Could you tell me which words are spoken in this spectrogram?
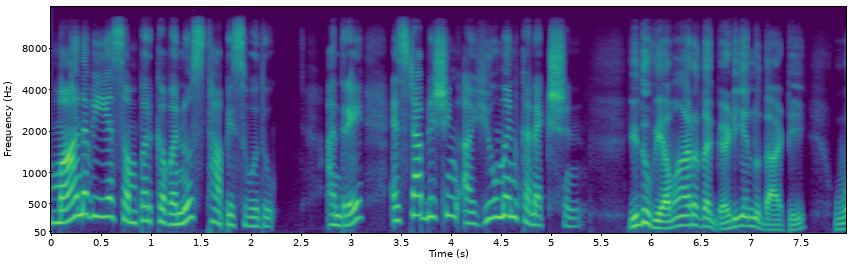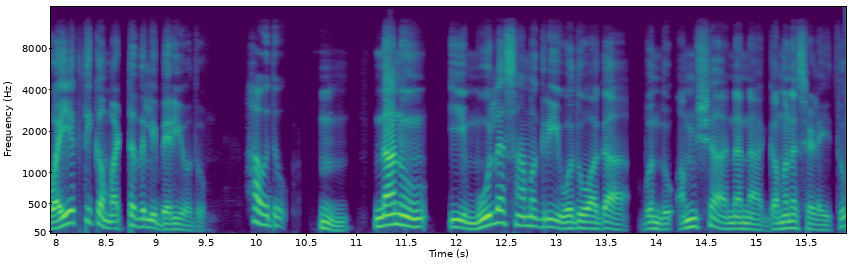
ಮಾನವೀಯ ಸಂಪರ್ಕವನ್ನು ಸ್ಥಾಪಿಸುವುದು. ಅಂದ್ರೆ ಎಸ್ಟಾಬ್ಲಿಷಿಂಗ್ ಅ ಹ್ಯೂಮನ್ ಕನೆಕ್ಷನ್ ಇದು ವ್ಯವಹಾರದ ಗಡಿಯನ್ನು ದಾಟಿ ವೈಯಕ್ತಿಕ ಮಟ್ಟದಲ್ಲಿ ಬೆರೆಯೋದು. ಹೌದು. ಹ್ಮ್. ನಾನು ಈ ಮೂಲ ಸಾಮಗ್ರಿ ಓದುವಾಗ ಒಂದು ಅಂಶ ನನ್ನ ಗಮನ ಸೆಳೆಯಿತು.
